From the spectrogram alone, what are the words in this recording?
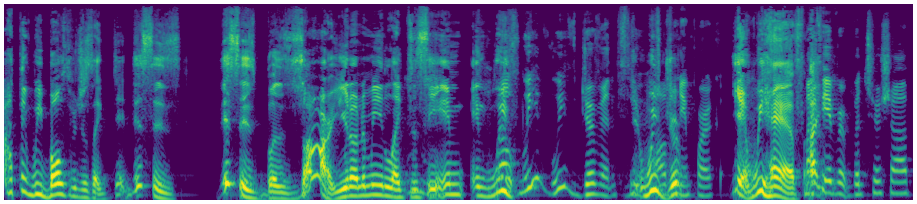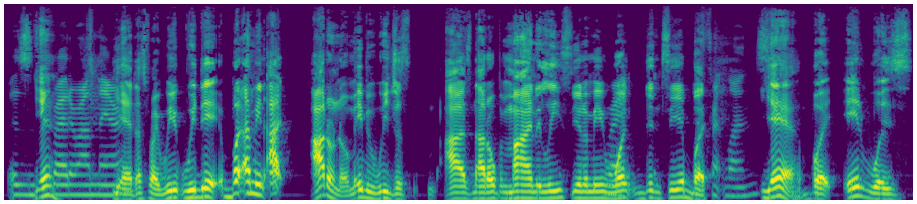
I think we both were just like, this is this is bizarre. You know what I mean? Like to see, mm-hmm. and, and we've well, we've we've driven through we've Albany dri- Park. yeah, we have. My I- favorite butcher shop is Yeah. right around there. Yeah, that's right. We we did, but I mean, I I don't know. Maybe we just eyes not open mind at least. You know what I mean? Right. What didn't see it, but different lens. yeah, but it was.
